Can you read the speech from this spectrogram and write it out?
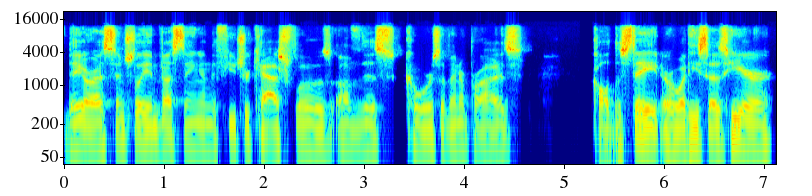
they are essentially investing in the future cash flows of this coercive enterprise called the state, or what he says here,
